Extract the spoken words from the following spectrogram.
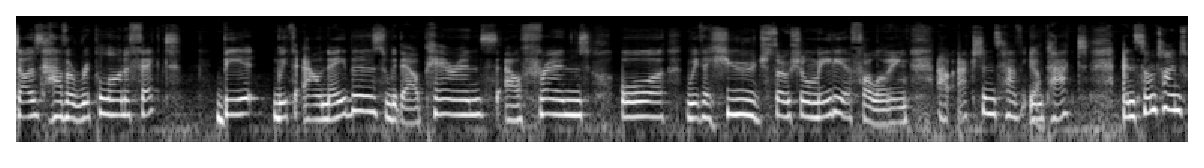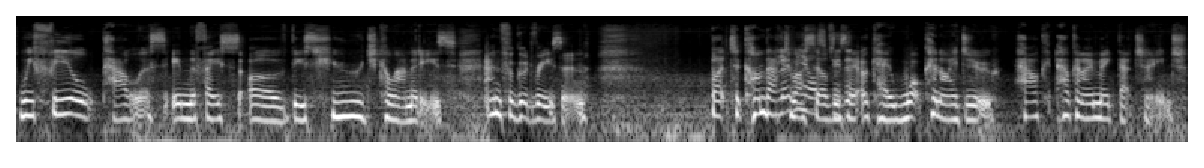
does have a ripple on effect be it with our neighbours, with our parents, our friends, or with a huge social media following. Our actions have impact, and sometimes we feel powerless in the face of these huge calamities, and for good reason. But to come back Let to ourselves and say, okay, what can I do? How, how can I make that change?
